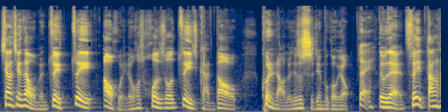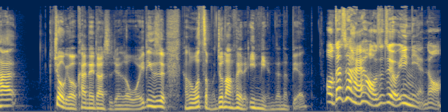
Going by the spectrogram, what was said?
像现在我们最最懊悔的，或或者说最感到困扰的就是时间不够用，对对不对？所以当他。就给我看那段时间的时候，我一定是想说，我怎么就浪费了一年在那边？哦，但是还好是只有一年哦，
